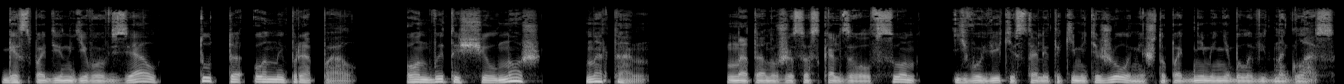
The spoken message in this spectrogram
Господин его взял, тут-то он и пропал. Он вытащил нож, Натан. Натан уже соскальзывал в сон, его веки стали такими тяжелыми, что под ними не было видно глаз.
